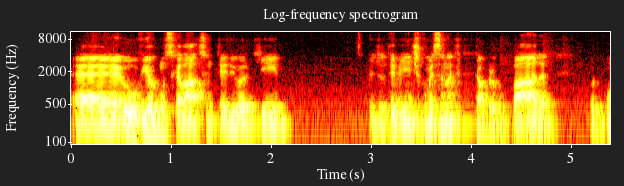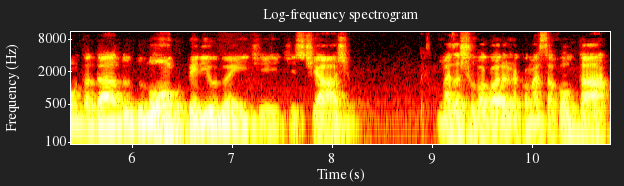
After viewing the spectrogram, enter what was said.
É, eu ouvi alguns relatos no interior que já teve gente começando a ficar preocupada por conta da, do, do, longo período aí de, de estiagem, mas a chuva agora já começa a voltar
